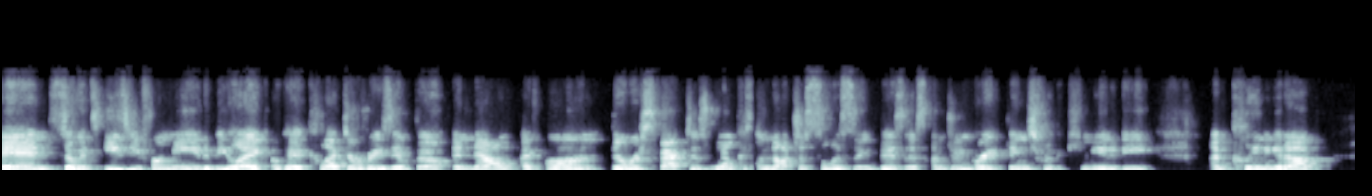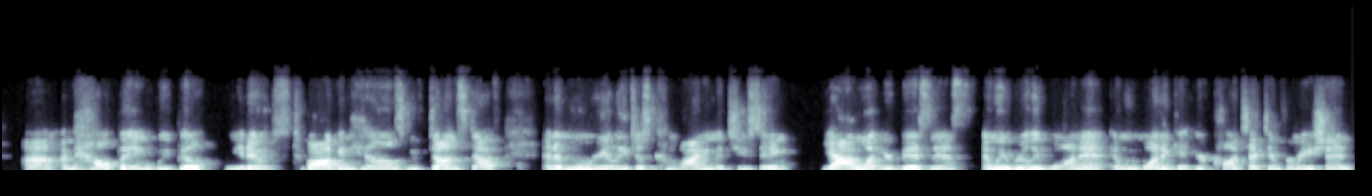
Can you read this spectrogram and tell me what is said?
and so it's easy for me to be like, okay, collect everybody's info. And now I've earned their respect as well, because I'm not just soliciting business, I'm doing great things for the community. I'm cleaning it up. Um, I'm helping. We built, you know, toboggan hills. We've done stuff. And I'm really just combining the two saying, yeah, I want your business and we really want it. And we want to get your contact information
